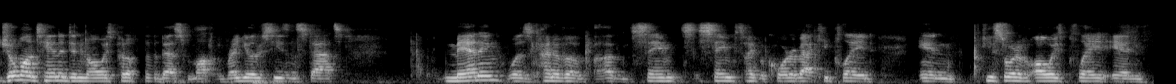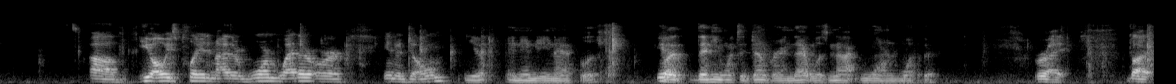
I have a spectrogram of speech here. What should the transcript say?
Joe Montana didn't always put up the best regular season stats. Manning was kind of a, a same same type of quarterback. He played in he sort of always played in um, he always played in either warm weather or in a dome. Yep, in Indianapolis. Yeah. But then he went to Denver, and that was not warm weather. Right. But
